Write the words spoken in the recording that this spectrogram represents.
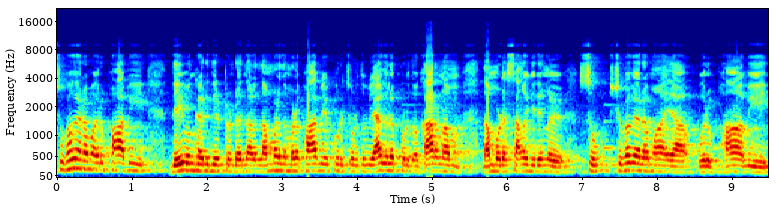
സുഖകരമായ ഒരു ഭാവി ദൈവം കരുതിയിട്ടുണ്ട്. എന്നാൽ നമ്മൾ നമ്മുടെ ഭാവിയെക്കുറിച്ച് ഓർത്ത് വ്യാകുലപ്പെടുന്നു. കാരണം നമ്മുടെ സാഹചര്യങ്ങൾ സു ശുഭകരമായ ഒരു ഭാവി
